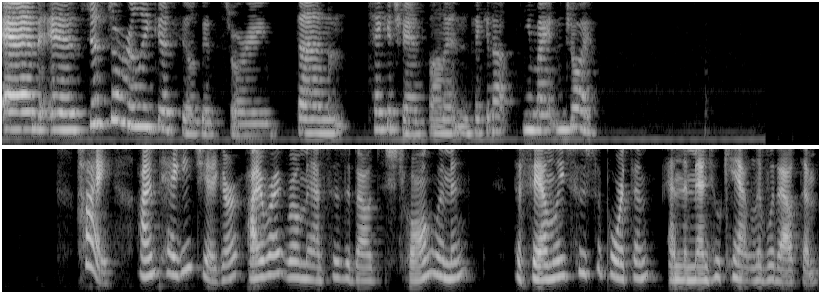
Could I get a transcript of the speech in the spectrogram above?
and it's just a really good feel good story, then take a chance on it and pick it up. You might enjoy. Hi, I'm Peggy Jaeger. I write romances about strong women, the families who support them, and the men who can't live without them.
